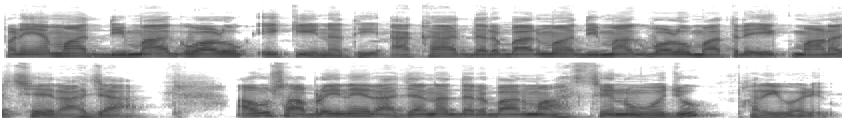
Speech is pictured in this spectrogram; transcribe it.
પણ એમાં દિમાગવાળો એકેય નથી. આખા દરબારમાં દિમાગવાળો માત્ર એક માણસ છે રાજા. આવું સાંભળીને રાજાના દરબારમાં હાસ્યનું મોજું ફરી વળ્યું.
